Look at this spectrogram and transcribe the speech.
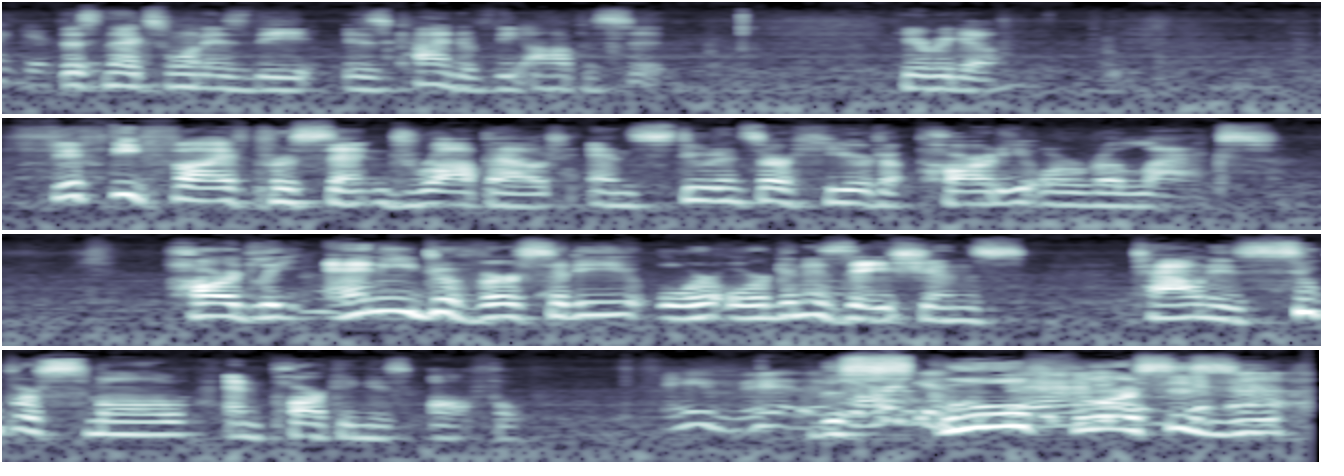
I get this this. next one is the is kind of the opposite. Here we go. 55% dropout and students are here to party or relax. Hardly uh-huh. any diversity or organizations. Town is super small and parking is awful. Amen. The is school forces you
